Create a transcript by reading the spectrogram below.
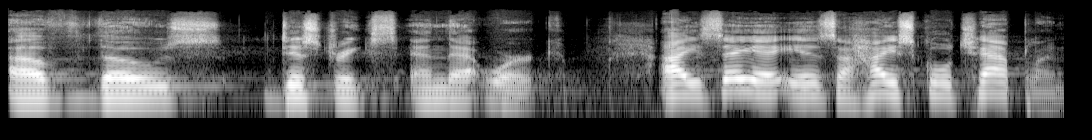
of those districts and that work. Isaiah is a high school chaplain.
